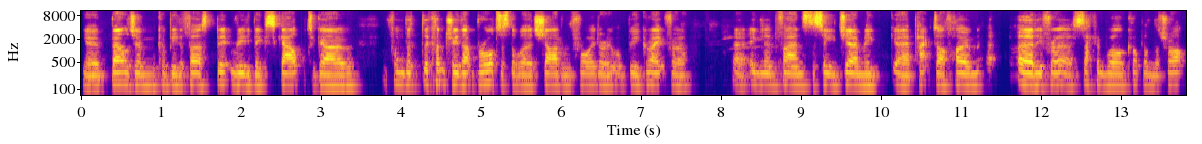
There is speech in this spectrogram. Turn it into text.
you know, Belgium could be the first bit, really big scalp to go from the, the country that brought us the word Schadenfreude. It would be great for uh, England fans to see Germany uh, packed off home early for a second World Cup on the trot.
